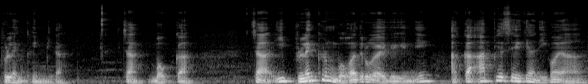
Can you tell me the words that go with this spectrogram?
블랭크입니다. 자, 뭘까? 자, 이 블랭크는 뭐가 들어가야 되겠니? 아까 앞에서 얘기한 이거야.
